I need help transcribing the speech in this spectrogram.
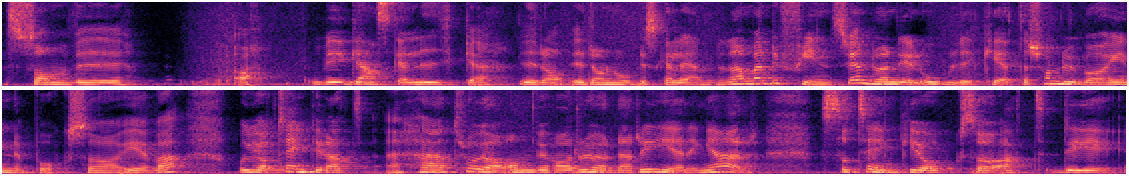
som vi ja, vi är ganska lika i de, i de nordiska länderna. Men det finns ju ändå en del olikheter som du var inne på också Eva. Och jag tänker att här tror jag om vi har röda regeringar så tänker jag också att det,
